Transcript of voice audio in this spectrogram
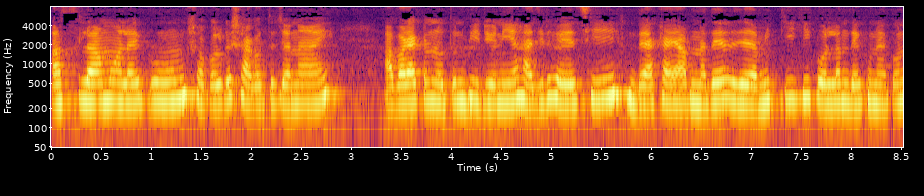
আসসালামু আলাইকুম, সকলকে স্বাগত জানাই। আবার একটা নতুন ভিডিও নিয়ে হাজির হয়েছি। দেখায় আপনাদের যে আমি কি কি করলাম, দেখুন এখন।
